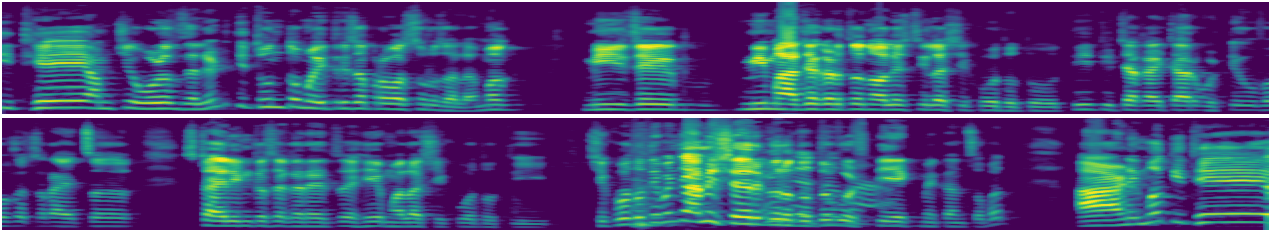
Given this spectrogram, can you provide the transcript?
तिथे आमची ओळख झाली आणि तिथून तो मैत्रीचा प्रवास सुरू झाला. मग मी जे मी माझ्याकडचं नॉलेज तिला शिकवत होतो. ती तिच्या काही चार गोष्टी उभं कसं राहायचं स्टायलिंग कसं करायचं हे मला शिकवत होती. शिकवत होती म्हणजे आम्ही शेअर करत होतो. गोष्टी एकमेकांसोबत. आणि मग तिथे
